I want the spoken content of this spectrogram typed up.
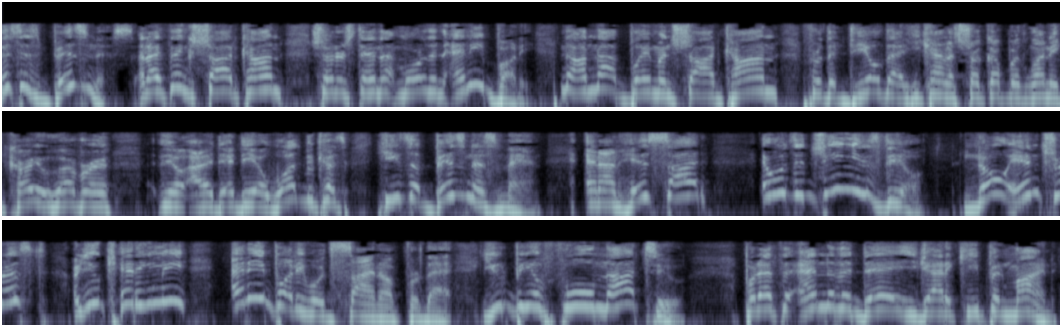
This is business. And I think Shad Khan should understand that more than anybody. Now, I'm not blaming Shad Khan for the deal that he kind of struck up with Lenny Curry, or whoever, you know, idea was, because he's a businessman. And on his side, it was a genius deal. No interest? Are you kidding me? Anybody would sign up for that. You'd be a fool not to. But at the end of the day, you got to keep in mind,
